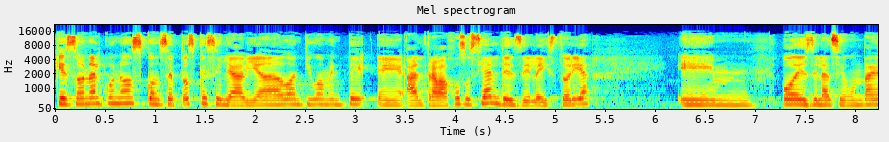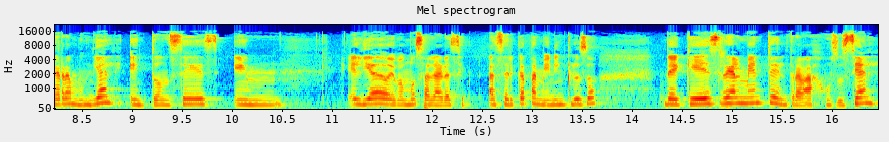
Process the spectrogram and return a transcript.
que son algunos conceptos que se le había dado antiguamente eh, al trabajo social desde la historia em, o desde la Segunda Guerra Mundial. Entonces, em, el día de hoy vamos a hablar acerca también incluso de qué es realmente el trabajo social.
